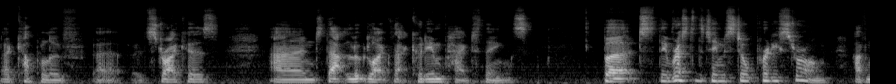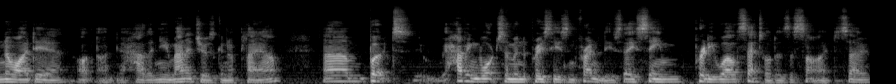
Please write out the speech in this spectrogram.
a couple of uh, strikers, and that looked like that could impact things. But the rest of the team is still pretty strong. I have no idea how the new manager is going to play out. Um, but having watched them in the preseason friendlies, they seem pretty well settled as a side. So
